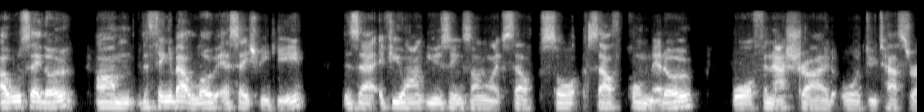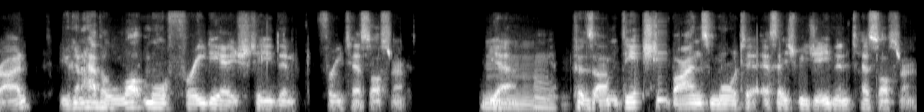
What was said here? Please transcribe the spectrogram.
I will say though, um, the thing about low SHBG is that if you aren't using something like South South Palmetto or finasteride or dutasteride, you're gonna have a lot more free DHT than free testosterone. Yeah, Mm. because um, DHT binds more to SHBG than testosterone.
